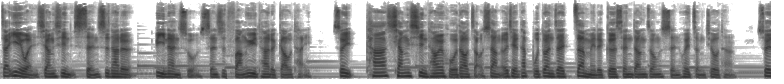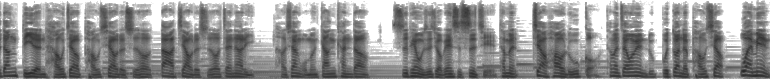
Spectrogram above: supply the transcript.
在夜晚相信神是他的避难所，神是防御他的高台。所以他相信他会活到早上，而且他不断在赞美的歌声当中，神会拯救他。所以当敌人嚎叫、咆哮的时候，大叫的时候，在那里，好像我们刚看到诗篇五十九篇十四节，他们叫号如狗，他们在外面如不断的咆哮，外面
